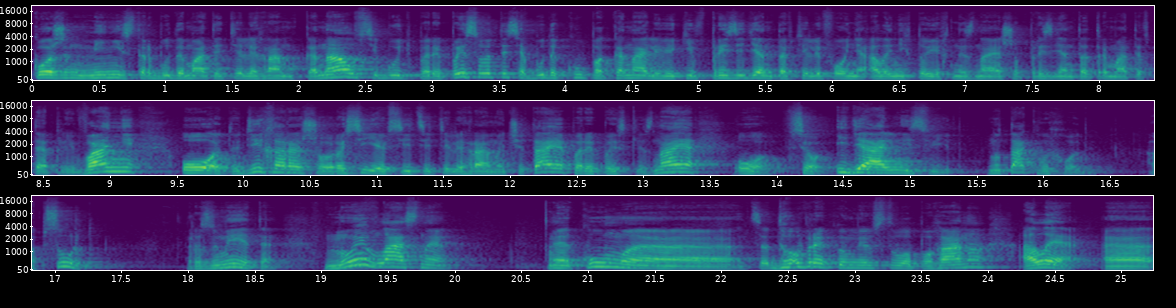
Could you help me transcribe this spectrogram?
Кожен міністр буде мати телеграм-канал, всі будуть переписуватися. Буде купа каналів, які в президента в телефоні, але ніхто їх не знає, щоб президента тримати в теплій ванні. О, тоді хорошо. Rosія всі ці телеграми читає, переписки знає. О, все, ідеальний світ. Ну так виходить. Абсурд. Розумієте? Ну і власне. Е, Кум е, це добре, кумівство погано, але е,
